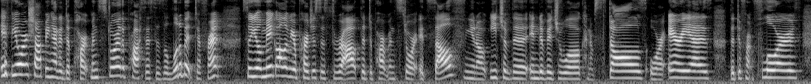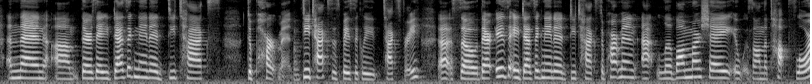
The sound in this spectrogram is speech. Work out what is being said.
If you're shopping at a department store, the process is a little bit different. So you'll make all of your purchases throughout the department store itself, you know, each of the individual kind of stalls or areas, the different floors, and then um, there's a designated detax department. Detax is basically tax-free. Uh, so there is a designated detax department at Le Bon Marché. It was on the top floor.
